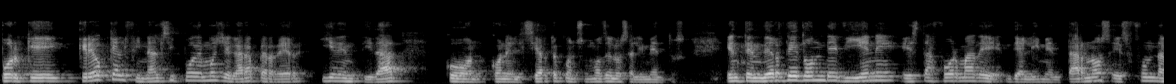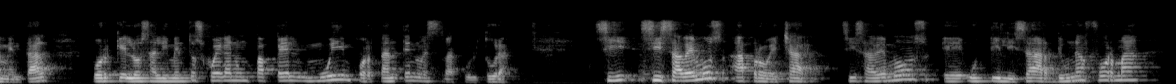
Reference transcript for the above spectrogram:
Porque creo que al final sí podemos llegar a perder identidad con, el cierto consumo de los alimentos. Entender de dónde viene esta forma de, alimentarnos es fundamental porque los alimentos juegan un papel muy importante en nuestra cultura. Si, si sabemos aprovechar, si sabemos eh, utilizar de una forma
